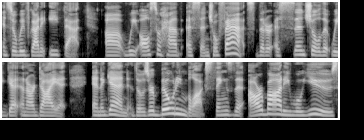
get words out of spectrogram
And so we've got to eat that. Uh, we also have essential fats that are essential that we get in our diet. And again, those are building blocks, things that our body will use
